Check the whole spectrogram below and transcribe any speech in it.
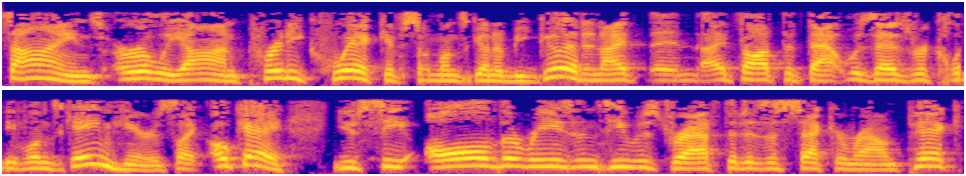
signs early on pretty quick if someone's going to be good. And I and I thought that that was Ezra Cleveland's game here. It's like okay, you see all the reasons he was drafted as a second round pick,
